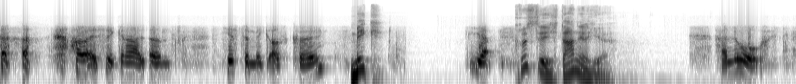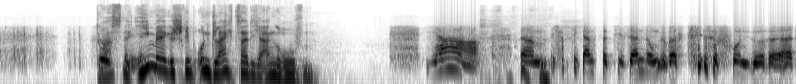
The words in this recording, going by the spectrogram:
Aber ist egal. Ähm, hier ist der Mick aus Köln. Mick, Ja, grüß dich, Daniel hier. hallo. Du hast eine E-Mail geschrieben und gleichzeitig angerufen. Ja, ähm, ich habe die ganze Zeit die Sendung übers Telefon gehört.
